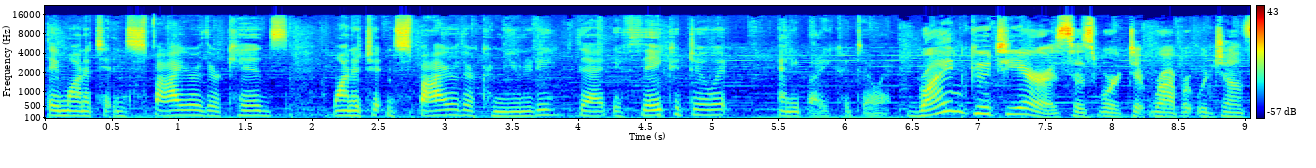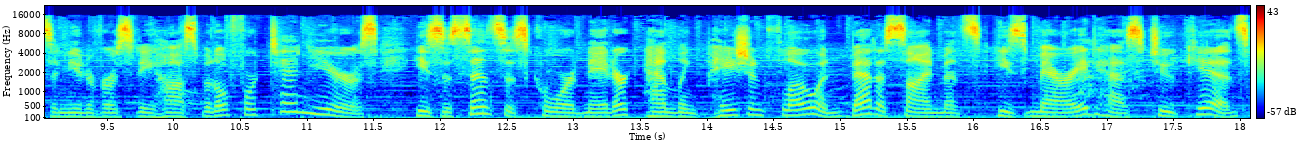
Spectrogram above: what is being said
They wanted to inspire their kids, wanted to inspire their community that if they could do it, anybody could do it. Ryan Gutierrez has worked at Robert Wood Johnson University Hospital for 10 years. He's a census coordinator handling patient flow and bed assignments. He's married, has two kids,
